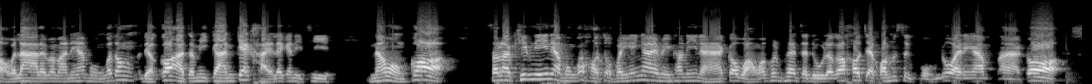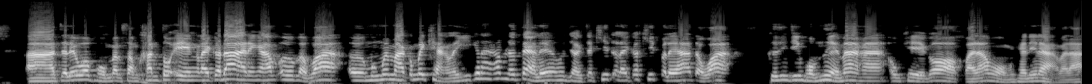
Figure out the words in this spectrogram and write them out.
ต่อเวลาอะไรประมาณนี้ครับผมก็ต้องเดี๋ยวก็อาจจะมีการแก้ไขอะไรกันอีกทีนะผมก็สำหรับคลิปนี้เนี่ยผมก็ขอจบไปง่ายๆเพียงเท่านี้แหละฮะก็หวังว่าเพื่อนๆจะดูแล้วก็เข้าใจความรู้สึกผมด้วยนะครับอ่าก็อ่าจะเรียกว่าผมแบบสำคัญตัวเองอะไรก็ได้นะครับ เออแบบว่าเออมึงไม่มาก็ไม่แข่งอะไรอย่างงี้ก็ได้ครับ แล้วแต่เลยอยากจะคิดอะไรก็คิดไปเลยฮะแต่ว่า คือจริงๆผมเหนื่อยมากฮะโอเคก็ไปแล้วผมแค่นี้แหละไปละ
